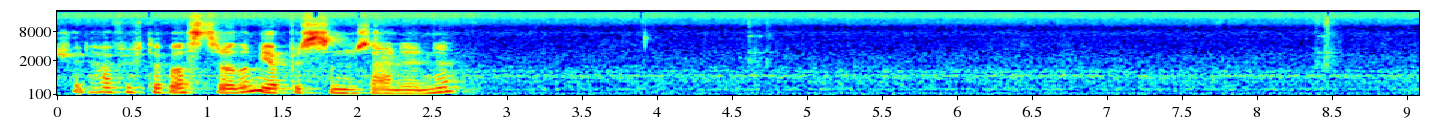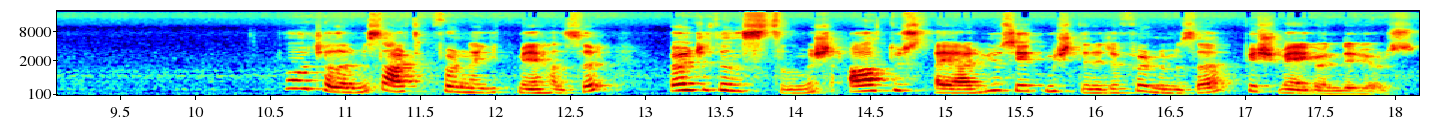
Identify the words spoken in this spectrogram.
Şöyle hafif de bastıralım yapışsın üzerlerine. Poğaçalarımız artık fırına gitmeye hazır. Önceden ısıtılmış alt üst ayar 170 derece fırınımıza pişmeye gönderiyoruz.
